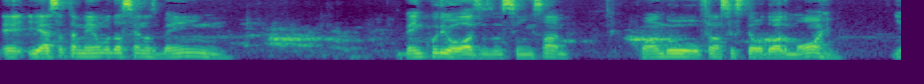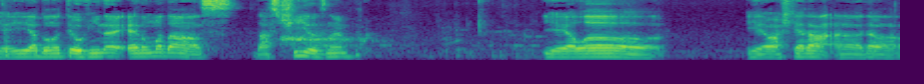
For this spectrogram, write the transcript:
E, e essa também é uma das cenas bem bem curiosas, assim, sabe? Quando o Francisco Teodoro morre, e aí a dona Teovina era uma das, das tias, né? E ela. E eu acho que era, era,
